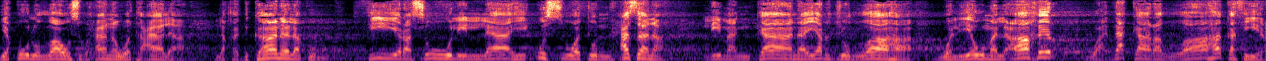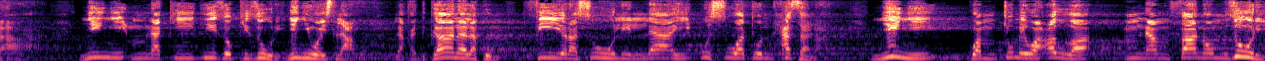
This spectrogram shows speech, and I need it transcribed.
يقول الله سبحانه وتعالى لقد كان لكم في رسول الله أسوة حسنة liman kana yarju Allah wal alakhir akhir wa dhakara Allah kathira. Nyinyi mna kiigizo kizuri nyinyi waislamu. Laqad kana lakum fi rasulillahi uswatun hasana. Nyinyi kwa mtume wa Allah mna mfano mzuri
